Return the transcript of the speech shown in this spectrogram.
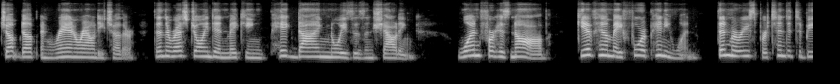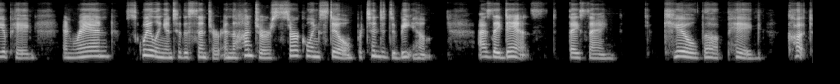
jumped up and ran around each other. Then the rest joined in, making pig dying noises and shouting. One for his knob. Give him a fourpenny one. Then Maurice pretended to be a pig and ran squealing into the center, and the hunters, circling still, pretended to beat him. As they danced, they sang, Kill the pig, cut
